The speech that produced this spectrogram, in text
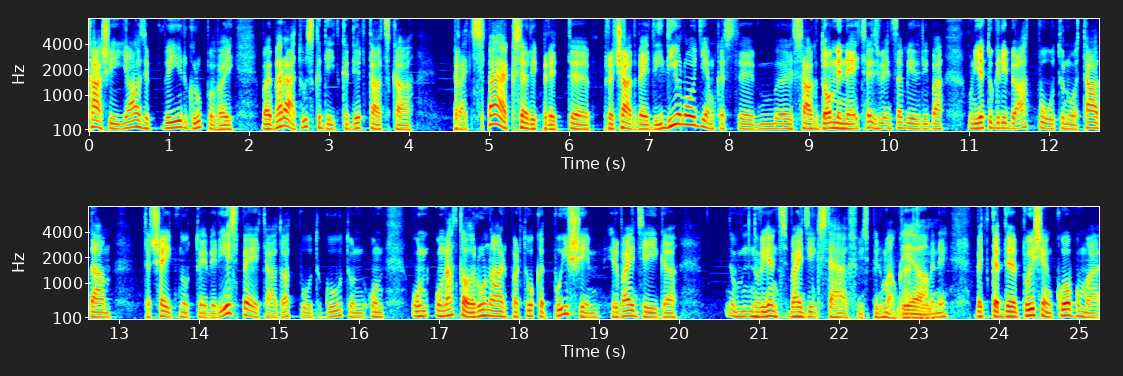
kā šī jāzip vīru grupa vai, vai varētu uzskatīt, kad ir tāds kā uh, pretspēks arī pret, eh, pret šādu veidu ideoloģiem, kas eh, sāk dominēt aizvien sabiedrībā, un ja tu gribi atpūtu no tādām, tad šeit, nu, tev ir iespēja tādu atpūtu gūt, un, un, un, un atkal runā par to, ka puišiem ir vajadzīga, nu, viens vajadzīgs tēvs vispirmām kārtām, ne? bet kad eh, puišiem kopumā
